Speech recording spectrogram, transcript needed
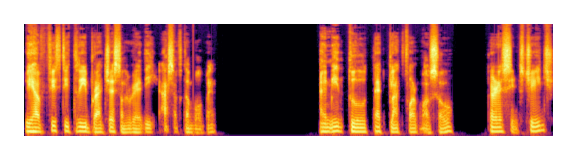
We have 53 branches already as of the moment. I'm into tech platform also, currency exchange.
